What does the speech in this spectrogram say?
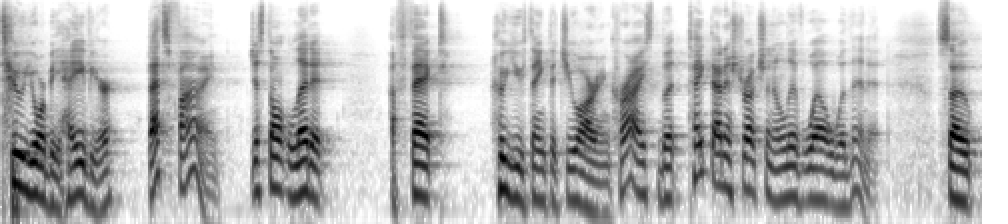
to your behavior. That's fine. Just don't let it affect who you think that you are in Christ, but take that instruction and live well within it. So,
